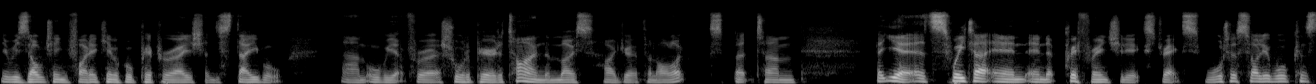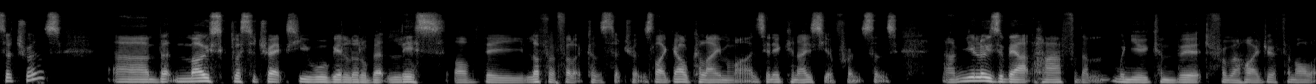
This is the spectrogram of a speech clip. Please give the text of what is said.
the resulting phytochemical preparation stable, um, albeit for a shorter period of time than most hydroethanolics. But um, but yeah, it's sweeter and, and it preferentially extracts water soluble constituents. Um, but most Glycetracts, you will get a little bit less of the lipophilic constituents like alkylamides and echinacea, for instance. Um, you lose about half of them when you convert from a hydroethanolic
